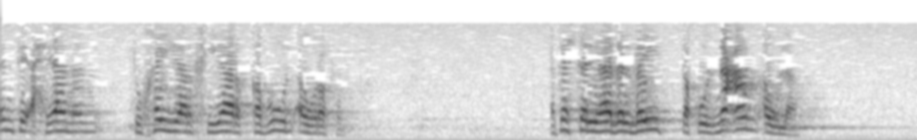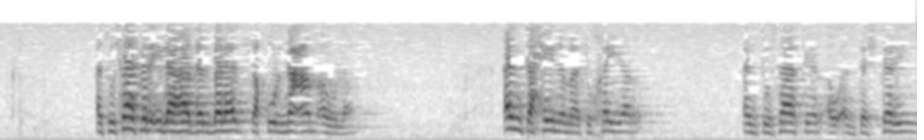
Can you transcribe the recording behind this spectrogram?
أنت أحيانا تخير خيار قبول أو رفض. أتشتري هذا البيت؟ تقول نعم أو لا. أتسافر إلى هذا البلد؟ تقول نعم أو لا. أنت حينما تخير أن تسافر أو أن تشتري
